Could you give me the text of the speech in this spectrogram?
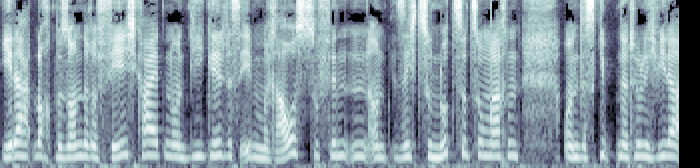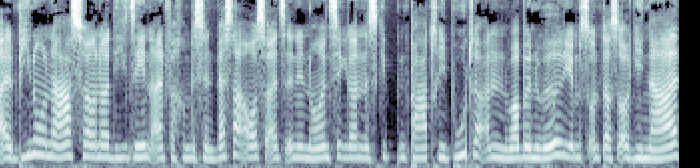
Jeder hat noch besondere Fähigkeiten und die gilt es eben rauszufinden und sich zunutze zu machen. Und es gibt natürlich wieder Albino-Nashörner, die sehen einfach ein bisschen besser aus als in den 90ern. Es gibt ein paar Tribute an Robin Williams und das Original.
